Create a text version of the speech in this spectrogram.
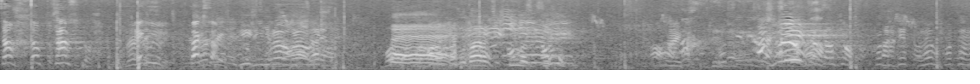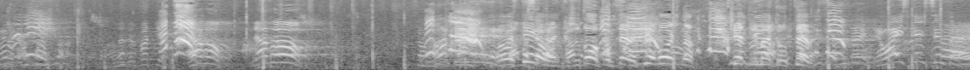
Сам, сам, сам! Его, Юли! Пак сам! Браво, браво, браво! Е, ударът се снима за футбол. Ляво! Ляво! Абе, стига, бе! Кажа долу към тебе, ти я водиш на 4 метра от тебе. Ела, искай в центъра.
